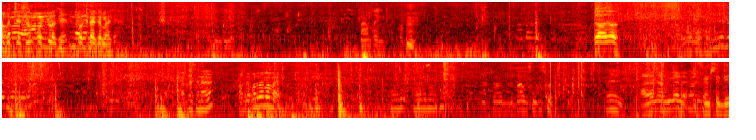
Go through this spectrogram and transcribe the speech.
ఇప్పుడు వచ్చేసాం పొట్టులోకి పొట్టు దగ్గరలోకి. ఫ్రెండ్స్ ఇది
